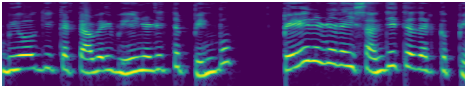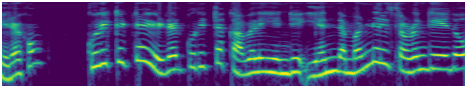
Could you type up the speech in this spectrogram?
உபயோகிக்க தவறி வீணடித்த பின்பும் பேரிடரை சந்தித்ததற்கு பிறகும் குறுக்கிட்ட இடர் குறித்த கவலையின்றி எந்த மண்ணில் தொடங்கியதோ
